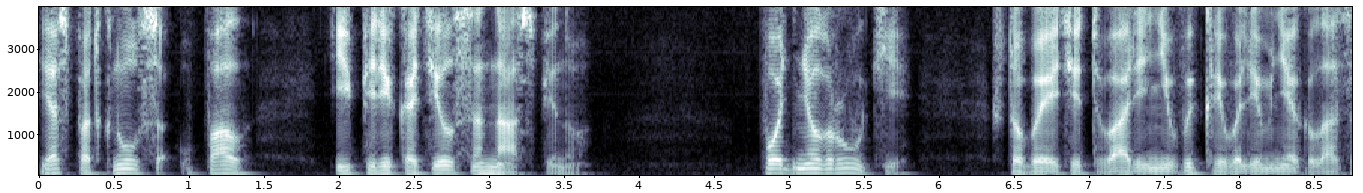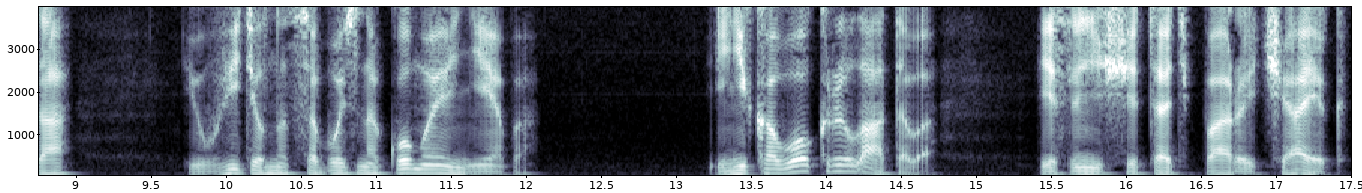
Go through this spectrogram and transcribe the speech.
я споткнулся, упал и перекатился на спину. Поднял руки, чтобы эти твари не выклевали мне глаза, и увидел над собой знакомое небо. И никого крылатого, если не считать пары чаек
